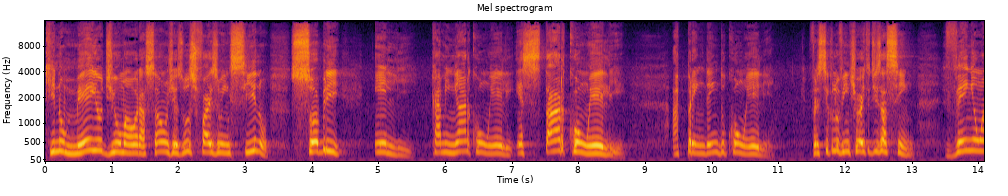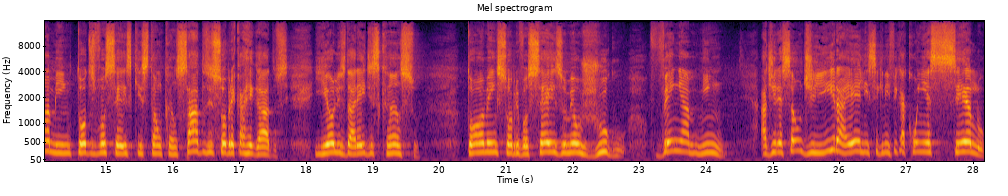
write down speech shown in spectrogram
que no meio de uma oração, Jesus faz um ensino sobre Ele, caminhar com Ele, estar com Ele, aprendendo com Ele. Versículo 28 diz assim: Venham a mim todos vocês que estão cansados e sobrecarregados, e eu lhes darei descanso. Tomem sobre vocês o meu jugo, venham a mim a direção de ir a Ele significa conhecê-lo,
